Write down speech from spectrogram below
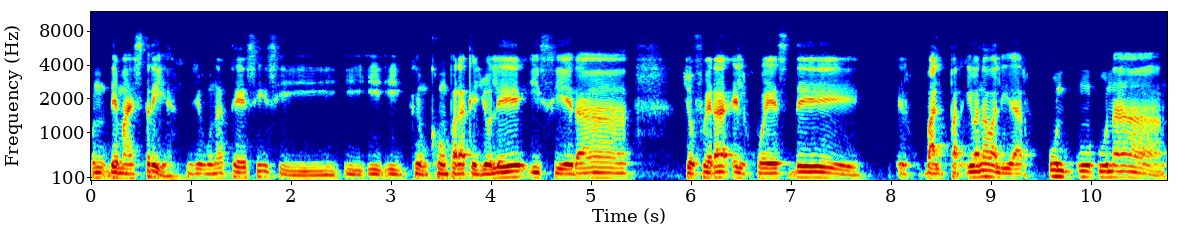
de maestría. Llegó una tesis y, y, como para que yo le hiciera, yo fuera el juez de, el, iban a validar una,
